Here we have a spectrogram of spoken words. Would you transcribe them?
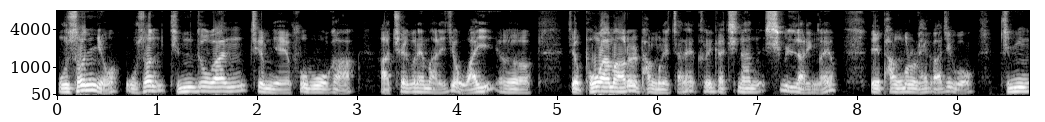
우선요. 우선 김두관 지금 예 후보가 아, 최근에 말이죠. 와이 어, 저 봉하마을을 방문했잖아요. 그러니까 지난 10일 날인가요? 예, 방문을 해 가지고 김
